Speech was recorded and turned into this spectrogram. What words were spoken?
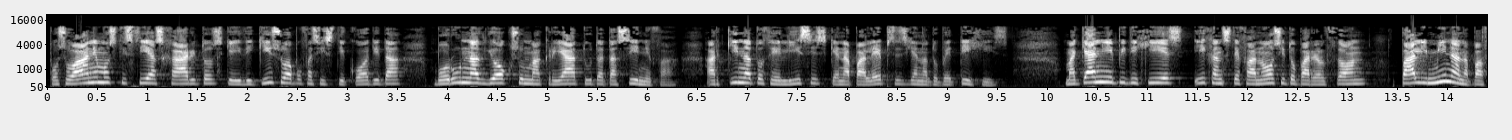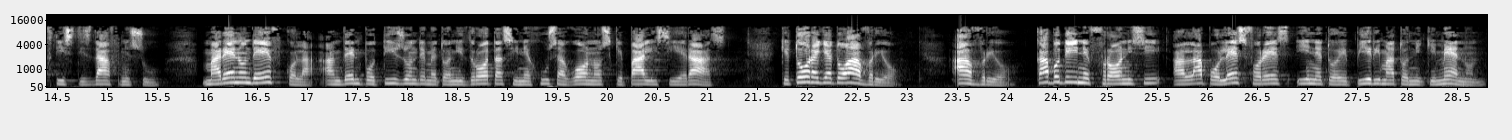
πως ο άνεμος της θείας Χάριτος και η δική σου αποφασιστικότητα μπορούν να διώξουν μακριά τούτα τα σύννεφα, αρκεί να το θελήσεις και να παλέψεις για να το πετύχεις. Μα κι αν οι επιτυχίες είχαν στεφανώσει το παρελθόν, πάλι μην αναπαυθείς τις δάφνες σου. Μαραίνονται εύκολα αν δεν ποτίζονται με τον υδρότα συνεχούς αγώνος και πάλι ιεράς. Και τώρα για το αύριο. Αύριο. Κάποτε είναι φρόνηση, αλλά πολλές φορές είναι το επίρρημα των νικημένων.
